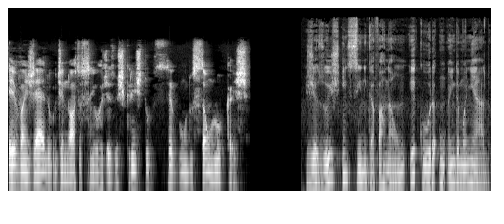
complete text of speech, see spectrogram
Evangelho de Nosso Senhor Jesus Cristo, segundo São Lucas. Jesus ensina em Cafarnaum e cura um endemoniado.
